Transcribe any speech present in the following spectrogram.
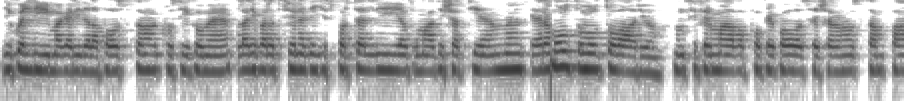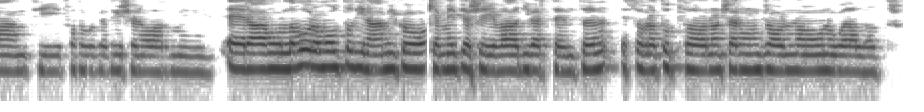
di quelli magari della posta, così come la riparazione degli sportelli automatici ATM. Era molto molto vario, non si fermava a poche cose, c'erano stampanti, fotocopiatrici enormi. Era un lavoro molto dinamico che a me piaceva, divertente e soprattutto non c'era un giorno uno uguale all'altro.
